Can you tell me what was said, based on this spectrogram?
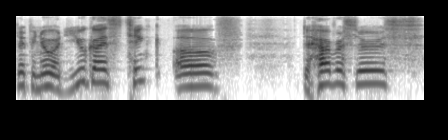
Let me know what you guys think of the harvesters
